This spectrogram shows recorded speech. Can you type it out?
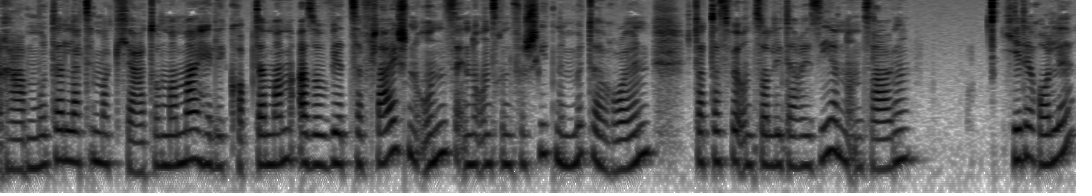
Rabenmutter, Latte Macchiato Mama, Helikoptermama. Also wir zerfleischen uns in unseren verschiedenen Mütterrollen, statt dass wir uns solidarisieren und sagen, jede Rolle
